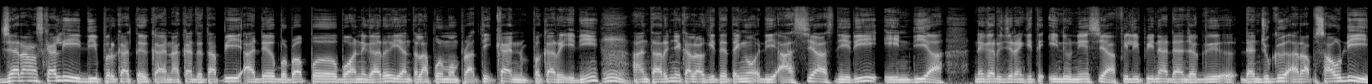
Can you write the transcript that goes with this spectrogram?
jarang sekali diperkatakan akan tetapi ada beberapa buah negara yang telah pun mempraktikkan perkara ini. Hmm. Antaranya kalau kita tengok di Asia sendiri, India, negara jiran kita Indonesia, Filipina dan juga dan juga Arab Saudi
